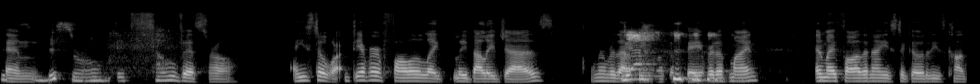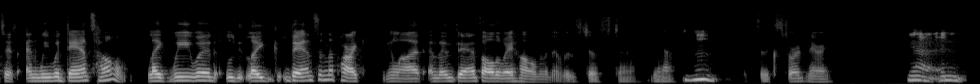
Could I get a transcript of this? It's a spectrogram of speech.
It's And- visceral. It's so visceral. I used to, wa- do you ever follow like Les Ballets Jazz? I remember that Yeah. being like a favorite of mine. And my father and I used to go to these concerts and we would dance home. Like we would like dance in the parking lot and then dance all the way home. And it was just, uh, yeah, Mhm. it's extraordinary. Yeah, and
